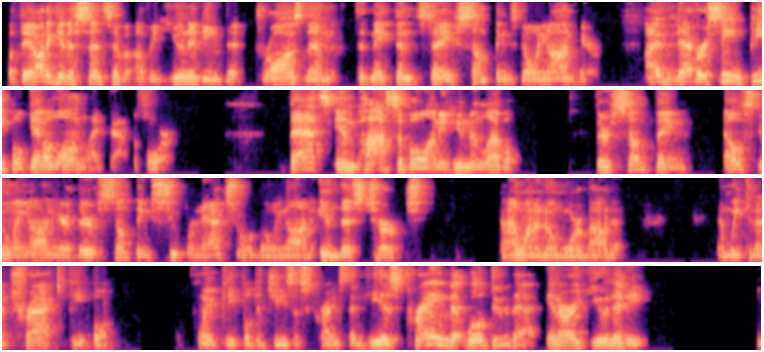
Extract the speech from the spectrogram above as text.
But they ought to get a sense of, of a unity that draws them to make them say, something's going on here. I've never seen people get along like that before. That's impossible on a human level there's something else going on here. There's something supernatural going on in this church. And I want to know more about it. And we can attract people, point people to Jesus Christ. And He is praying that we'll do that in our unity.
